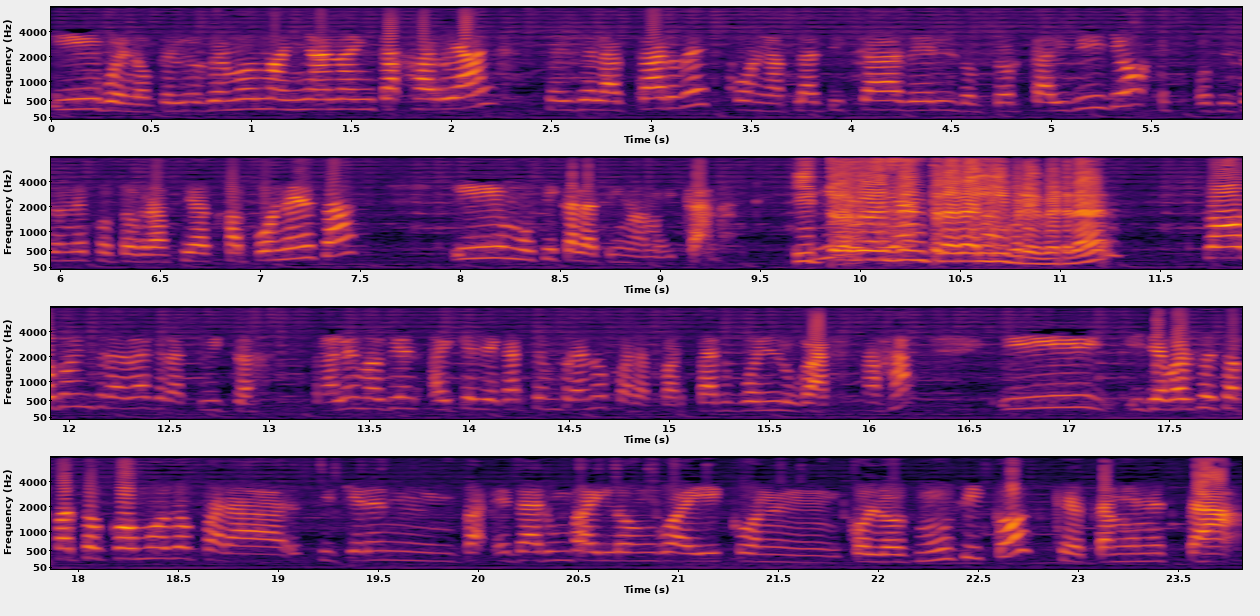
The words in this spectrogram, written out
y bueno, que los vemos mañana en Caja Real, 6 de la tarde, con la plática del doctor Calvillo, exposición de fotografías japonesas y música latinoamericana. Y, todo es de entrada libre, ¿verdad? Todo entrada gratuita, ¿vale? Más bien hay que llegar temprano para apartar buen lugar, ajá. Y, llevarse el zapato cómodo para si quieren dar un bailongo ahí con, los músicos, que también está,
